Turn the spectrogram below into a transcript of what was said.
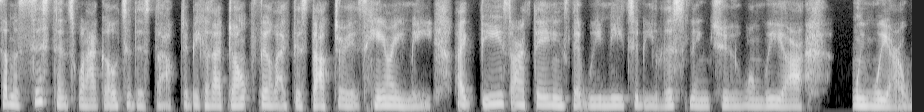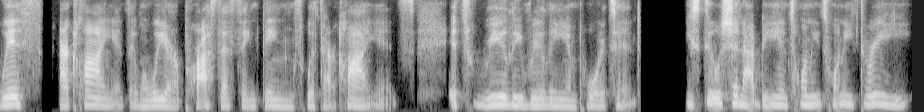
some assistance when I go to this doctor because I don't feel like this doctor is hearing me. Like these are things that we need to be listening to when we are when we are with our clients and when we are processing things with our clients. It's really really important. You still should not be in 2023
